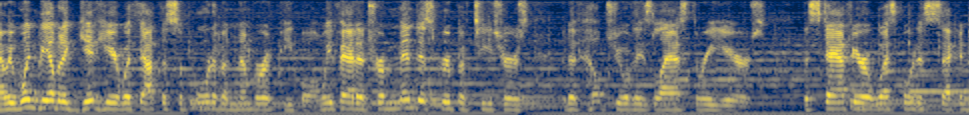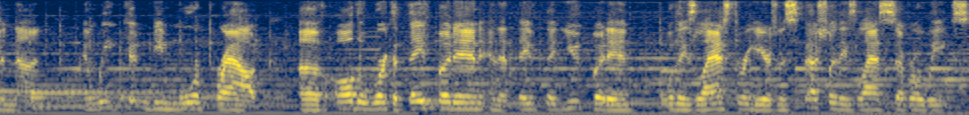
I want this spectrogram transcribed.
Now, we wouldn't be able to get here without the support of a number of people. And we've had a tremendous group of teachers that have helped you over these last three years. The staff here at Westport is second to none. And we couldn't be more proud of all the work that they've put in and that they've that you've put in over these last three years and especially these last several weeks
